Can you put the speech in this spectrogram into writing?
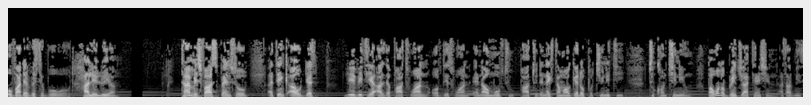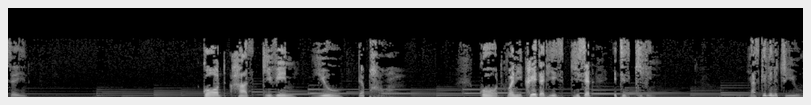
over the visible world. Hallelujah. Time is fast spent, so I think I'll just leave it here as the part one of this one, and I'll move to part two. The next time I'll get opportunity to continue. But I want to bring to your attention, as I've been saying, God has given you the power. God, when He created, He, he said, It is given. He has given it to you.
